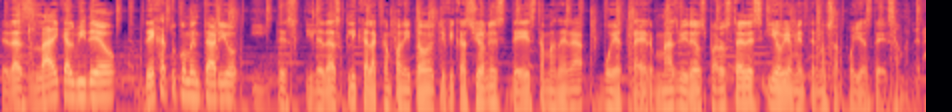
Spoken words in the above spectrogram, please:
le das like al video, deja tu comentario y, y le das clic a la campanita de notificaciones. De esta manera voy a traer más videos para ustedes y obviamente nos apoyas de esa manera.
